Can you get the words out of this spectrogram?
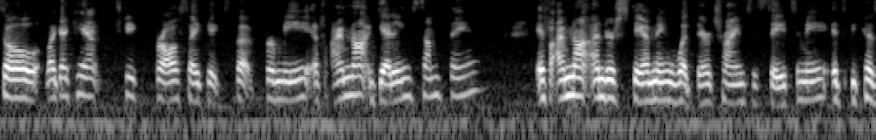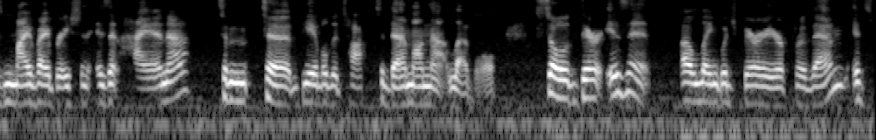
So, like, I can't speak for all psychics, but for me, if I'm not getting something, if I'm not understanding what they're trying to say to me, it's because my vibration isn't high enough to to be able to talk to them on that level. So there isn't a language barrier for them. It's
